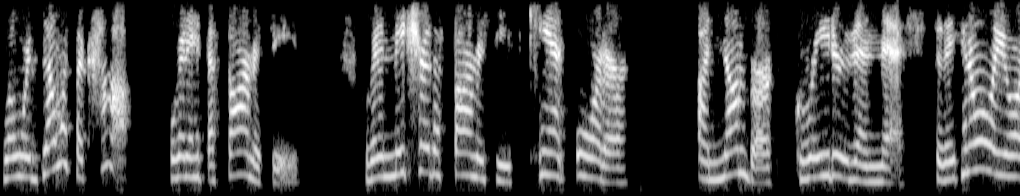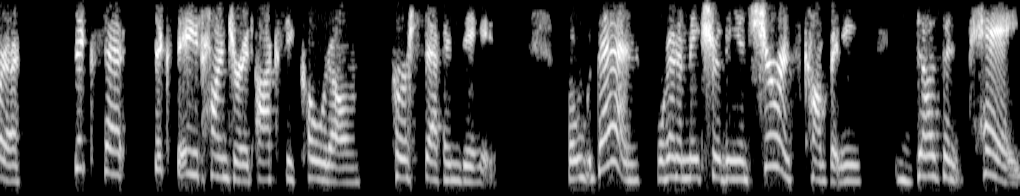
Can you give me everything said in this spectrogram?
When we're done with the cops, we're going to hit the pharmacies. We're going to make sure the pharmacies can't order a number greater than this. So they can only order six, six to 800 oxycodone per seven days. But then we're going to make sure the insurance company doesn't pay.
